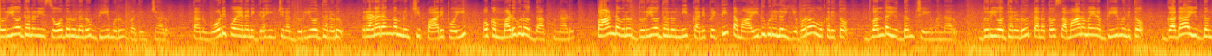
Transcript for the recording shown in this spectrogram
దుర్యోధనుని సోదరులను భీముడు వధించాడు. తాను ఓడిపోయానని గ్రహించిన దుర్యోధనుడు రణరంగం నుంచి పారిపోయి ఒక మడుగులో దాక్కున్నాడు. పాండవులు దుర్యోధనుణ్ణి కనిపెట్టి తమ ఐదుగురిలో ఎవరో ఒకరితో ద్వంద్వ యుద్ధం చేయమన్నారు. దుర్యోధనుడు తనతో సమానమైన భీమునితో గదా యుద్ధం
